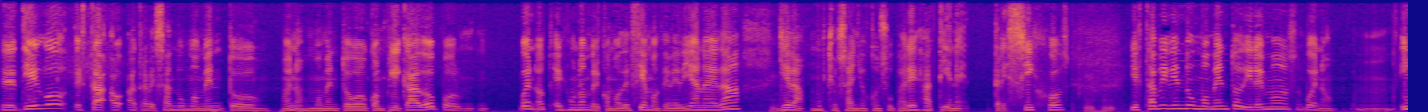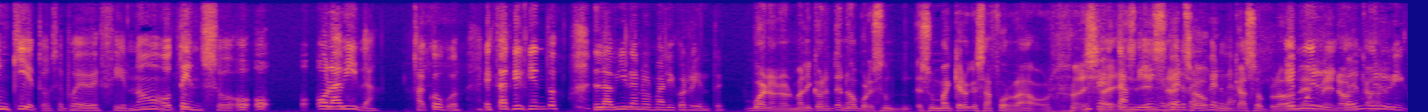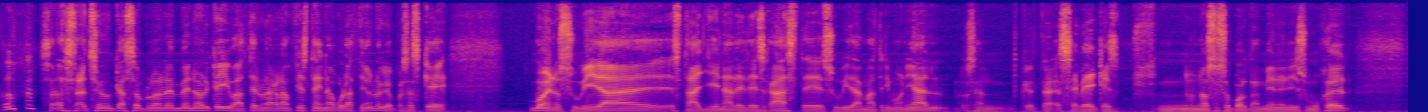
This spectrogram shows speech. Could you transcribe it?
Eh, Diego está atravesando un momento, bueno, un momento complicado por bueno, es un hombre, como decíamos, de mediana edad, lleva muchos años con su pareja, tiene tres hijos y está viviendo un momento, diremos, bueno, mm, inquieto, se puede decir, ¿no? O tenso, o la vida Jacobo, estás viviendo la vida normal y corriente. Bueno, normal y corriente no, porque es un, es un banquero que se ha forrado. También, es, verdad, Un casoplón es muy rico, es muy rico. se ha hecho un casoplón en Menorca y va a hacer una gran fiesta de inauguración. Lo que pasa es que, bueno, su vida está llena de desgaste, su vida matrimonial, o sea, que se ve que no se soportan bien él y su mujer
